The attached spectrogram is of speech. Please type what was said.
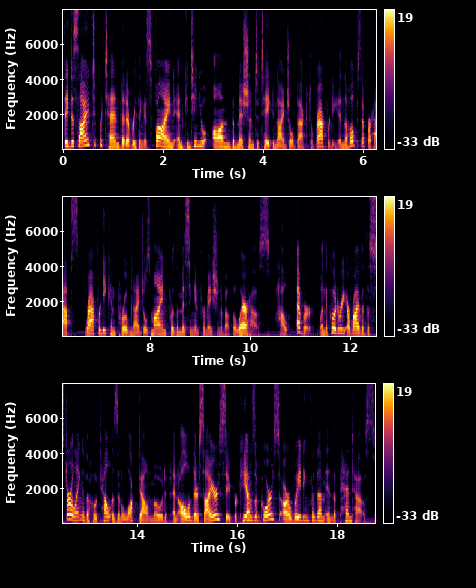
They decide to pretend that everything is fine and continue on the mission to take Nigel back to Rafferty in the hopes that perhaps Rafferty can probe Nigel's mind for the missing information about the warehouse. However, when the coterie arrive at the Sterling, the hotel is in lockdown mode, and all of their sires, save for Kiem's of course, are waiting for them in the penthouse.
